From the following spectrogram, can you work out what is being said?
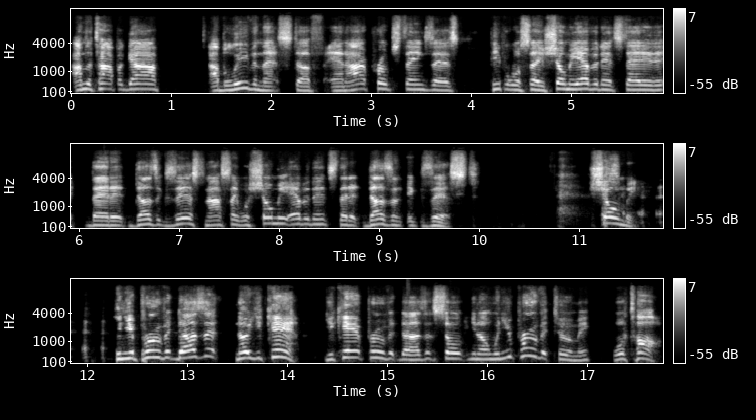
I'm the type of guy. I believe in that stuff, and I approach things as people will say, "Show me evidence that it that it does exist," and I say, "Well, show me evidence that it doesn't exist. Show me. Can you prove it doesn't? No, you can't. You can't prove it doesn't. So you know, when you prove it to me, we'll talk.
